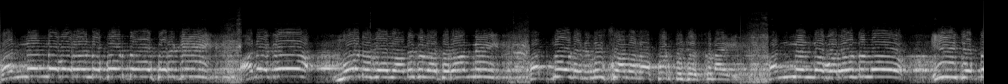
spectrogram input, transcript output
పన్నెండవ రౌండ్ పూర్తయ్యేసరికి అనగా మూడు వేల అడుగుల దూరాన్ని పద్మూడు నిమిషాలలో ఉన్నాయి. పన్నెండవ రౌండ్లో ఈ జత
